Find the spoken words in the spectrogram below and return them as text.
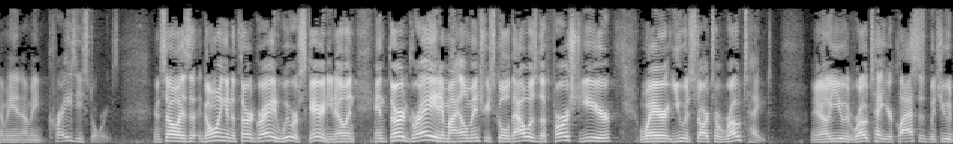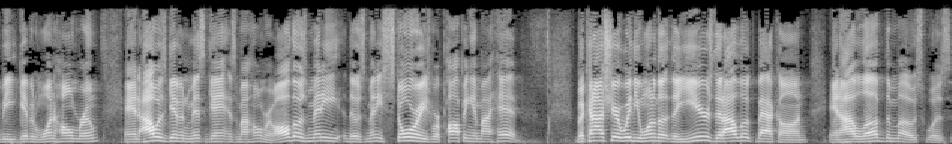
I mean, I mean, crazy stories. And so, as going into third grade, we were scared, you know. And in third grade in my elementary school, that was the first year where you would start to rotate. You know, you would rotate your classes, but you would be given one homeroom. And I was given Miss Gant as my homeroom. All those many those many stories were popping in my head. But can I share with you one of the, the years that I look back on and I loved the most was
